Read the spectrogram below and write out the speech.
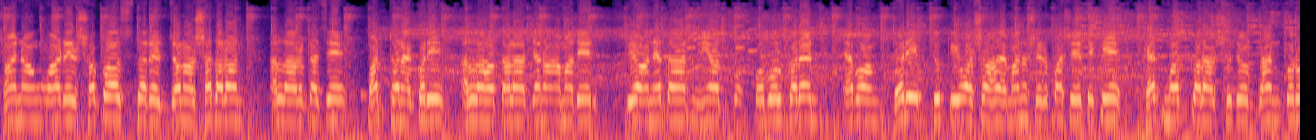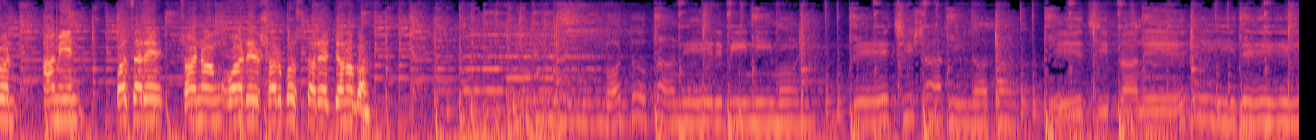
ছয় নং ওয়ার্ডের সকল স্তরের জনসাধারণ আল্লাহর কাছে প্রার্থনা করি, আল্লাহ তালা যেন আমাদের প্রিয় নেতার নিয়ত কবুল করেন এবং গরিব, দুঃখী, অসহায় মানুষের পাশে থেকে খেদমত করার সুযোগ দান করুন। আমিন। প্রচারে ছয় নং ওয়ার্ডের সর্বস্তরের জনগণ। পেয়েছি স্বাধীনতা, পেয়েছি প্রাণের দেশ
